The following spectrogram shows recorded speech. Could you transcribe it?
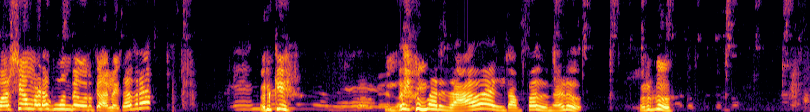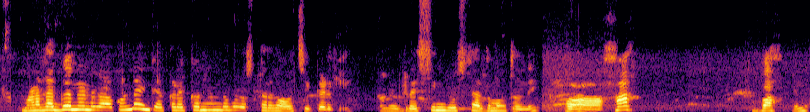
వర్షం పడక ముందే ఉరకాలి. కదరా. ఉరికి. మరి రావాలి తప్పదు. నడు. ఉరుకు. మన దగ్గర నుండి కాకుండా ఇంకెక్కడెక్కడ నుండి కూడా వస్తారు కావచ్చు ఇక్కడికి. డ్రెస్సింగ్ చూస్తే అర్థమవుతుంది. వాహా బా ఎంత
